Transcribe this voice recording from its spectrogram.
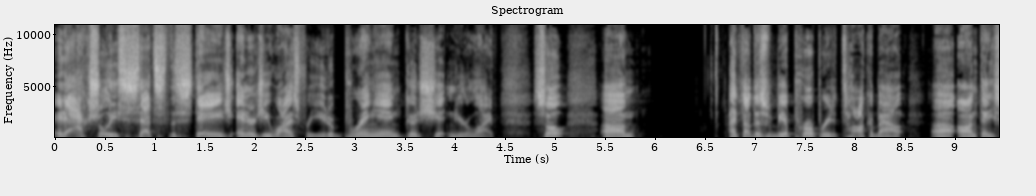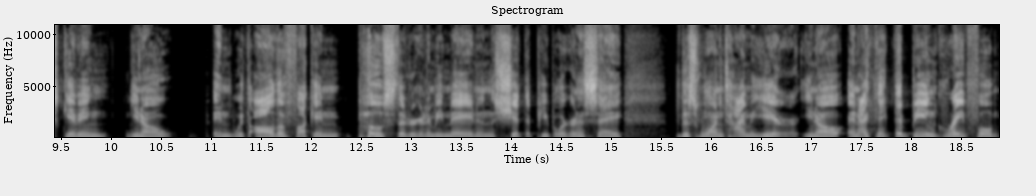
It actually sets the stage energy wise for you to bring in good shit into your life. So um, I thought this would be appropriate to talk about uh, on Thanksgiving, you know, and with all the fucking posts that are going to be made and the shit that people are going to say this one time a year, you know. And I think that being grateful,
